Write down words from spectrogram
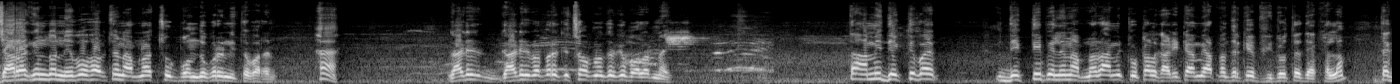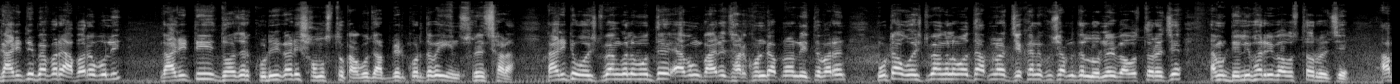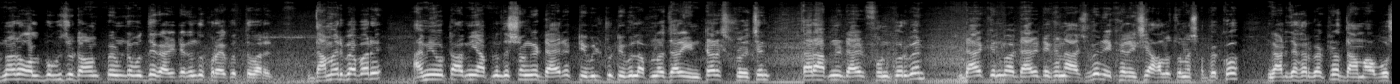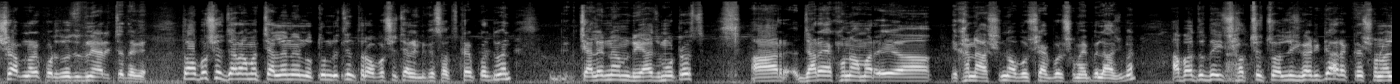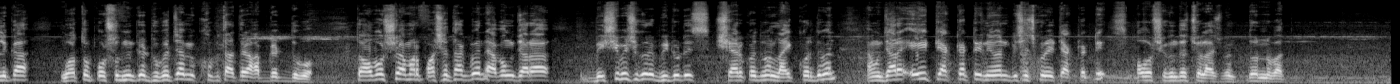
যারা কিন্তু নেব ভাবছেন আপনার চোখ বন্ধ করে নিতে পারেন। হ্যাঁ গাড়ির গাড়ির ব্যাপারে কিছু আপনাদেরকে বলার নাই। তা আমি দেখতে পাই, দেখতেই পেলেন আপনারা, আমি টোটাল গাড়িটা আমি আপনাদেরকে ভিডিওতে দেখালাম। তা গাড়িটির ব্যাপারে আবারও বলি গাড়িটি দু হাজার কুড়ির গাড়ি সমস্ত কাগজ আপডেট করতে হবে ইন্স্যুরেন্স ছাড়া। গাড়িটি ওয়েস্ট বেঙ্গলের মধ্যে এবং বাইরে ঝাড়খণ্ডে আপনারা নিতে পারেন। গোটা ওয়েস্ট বেঙ্গলের মধ্যে আপনারা যেখানে খুশি আপনাদের লোনের ব্যবস্থা রয়েছে এবং ডেলিভারির ব্যবস্থাও রয়েছে। আপনারা অল্প কিছু ডাউন পেমেন্টের মধ্যে গাড়িটা কিন্তু ক্রয় করতে পারেন। দামের ব্যাপারে আমি ওটা আমি আপনাদের সঙ্গে ডাইরেক্ট টেবিল টু টেবিল আপনারা যারা ইন্টারেস্ট রয়েছেন, তারা আপনি ডাইরেক্ট ফোন করবেন। ডাইরেক্ট কিংবা ডাইরেক্ট এখানে আসবেন, এখানে এসে আলোচনা সাপেক্ষ গাড়ি দেখার ব্যাপারটা দাম অবশ্যই আপনারা করে দেবেন যদি নেওয়ার ইচ্ছা থাকে। তো অবশ্যই যারা আমার চ্যানেলে নতুন রয়েছেন, তারা অবশ্যই চ্যানেলটিকে সাবস্ক্রাইব করে দেবেন। চ্যানেলের নাম রিয়াজ মোটরস। আর যারা এখন আমার এখানে আসেন অবশ্যই একবার সময় পেলে আসবেন। আপাতত এই সাতশো চল্লিশ গাড়িটা আর একটা সোনালিকা গত পরশু দিনকে ঢুকেছে, আমি খুব তাড়াতাড়ি আপডেট দেবো। তো অবশ্যই আমার পাশে থাকবেন এবং যারা বেশি বেশি করে ভিডিওটি শেয়ার করে দেবেন লাইক করে দেবেন এবং যারা এই ট্র্যাক্টরটি নেবেন, বিশেষ করে এই ট্র্যাক্টরটি অবশ্যই কিন্তু চলে আসবেন। ধন্যবাদ।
